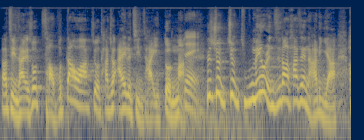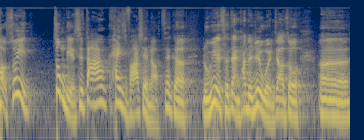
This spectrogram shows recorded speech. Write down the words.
然后警察也说找不到啊，就他就挨了警察一顿骂，对，就就没有人知道他在哪里啊。好，所以重点是大家开始发现了，这个如月车站它的日文叫做呃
